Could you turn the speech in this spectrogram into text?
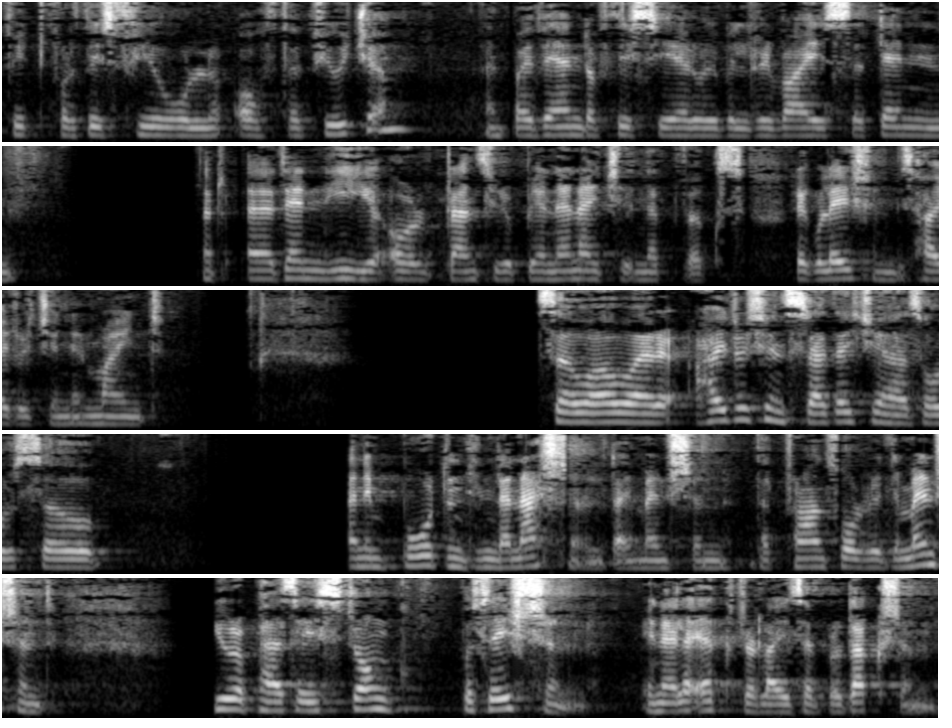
fit for this fuel of the future. And by the end of this year, we will revise the 10 uh, TEN-E or Trans-European Energy Networks regulation with hydrogen in mind. So our hydrogen strategy has also an important international dimension that Frans already mentioned. Europe has a strong position in electrolyzer production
